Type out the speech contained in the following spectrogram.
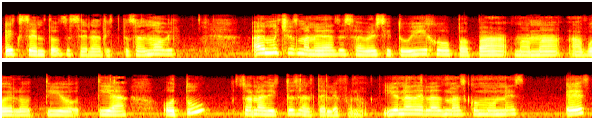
exentos de ser adictos al móvil. Hay muchas maneras de saber si tu hijo, papá, mamá, abuelo, tío, tía o tú son adictos al teléfono y una de las más comunes es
